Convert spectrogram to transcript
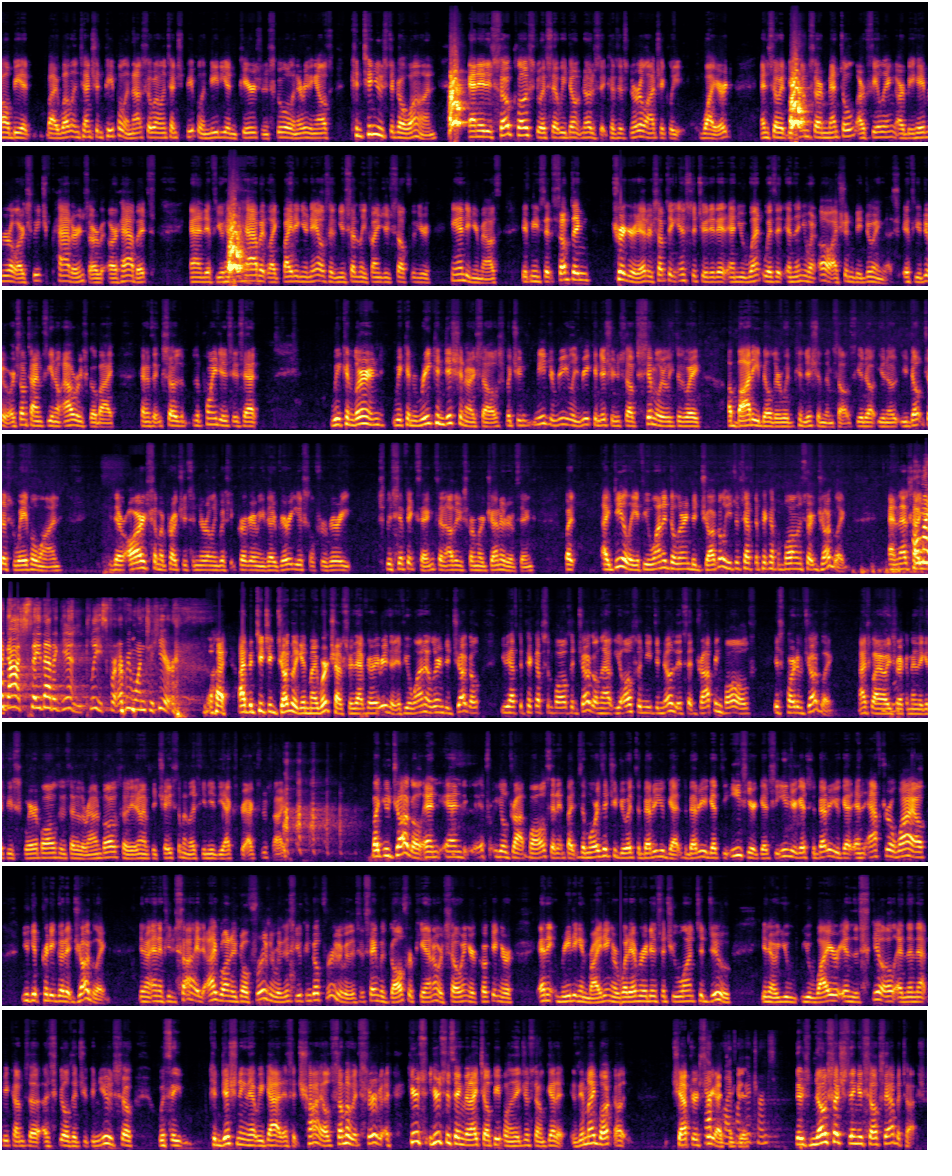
albeit by well-intentioned people and not so well-intentioned people and media and peers and school and everything else continues to go on and it is so close to us that we don't notice it because it's neurologically wired. And so it becomes our mental, our feeling, our behavioral, our speech patterns, our, our habits. And if you have a habit like biting your nails and you suddenly find yourself with your hand in your mouth, it means that something triggered it or something instituted it and you went with it and then you went, oh, I shouldn't be doing this if you do. Or sometimes, you know, hours go by kind of thing. So the, the point is, is that we can learn, we can recondition ourselves, but you need to really recondition yourself similarly to the way a bodybuilder would condition themselves. You know, you know, you don't just wave a wand. There are some approaches in neurolinguistic programming that are very useful for very specific things, and others for more generative things. But ideally, if you wanted to learn to juggle, you just have to pick up a ball and start juggling. And that's how. Oh my you, gosh! Say that again, please, for everyone to hear. I, I've been teaching juggling in my workshops for that very reason. If you want to learn to juggle, you have to pick up some balls and juggle. Now, you also need to know this that dropping balls is part of juggling. That's why I always mm-hmm. recommend they get these square balls instead of the round balls, so you don't have to chase them unless you need the extra exercise. but you juggle, and and if you'll drop balls, in it, but the more that you do it, the better you get. The better you get, the easier it gets. The easier it gets, the better you get. And after a while, you get pretty good at juggling. You know, and if you decide I want to go further with this, you can go further with this. The same with golf or piano or sewing or cooking or any reading and writing or whatever it is that you want to do you know you you wire in the skill and then that becomes a, a skill that you can use. So with the conditioning that we got as a child some of it served here's here's the thing that i tell people and they just don't get it. Is in my book uh, chapter three yep, i think it, terms. there's no such thing as self-sabotage.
